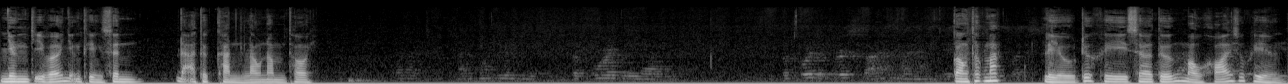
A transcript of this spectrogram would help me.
Nhưng chỉ với những thiền sinh đã thực hành lâu năm thôi con thắc mắc liệu trước khi sơ tướng màu khói xuất hiện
